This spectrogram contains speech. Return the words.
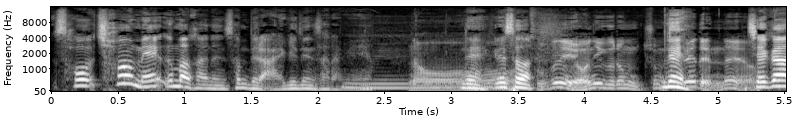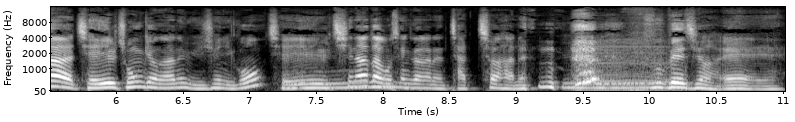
서- 처음에 음악하는 선배를 알게 된 사람이에요. 음. 어, 네, 그래서- 두 분의 연이 그럼 좀 네. 꽤 됐네요. 제가 제일 존경하는 뮤지션이고 제일 음. 친하다고 생각하는 자처하는 음. 후배죠. 예, 예.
